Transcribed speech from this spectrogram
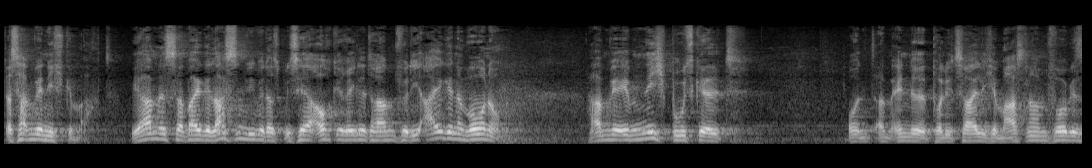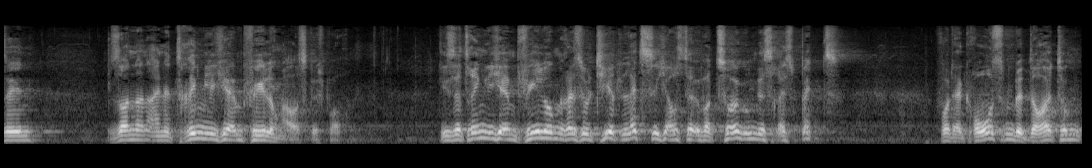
Das haben wir nicht gemacht. Wir haben es dabei gelassen, wie wir das bisher auch geregelt haben. Für die eigene Wohnung haben wir eben nicht Bußgeld und am Ende polizeiliche Maßnahmen vorgesehen, sondern eine dringliche Empfehlung ausgesprochen. Diese dringliche Empfehlung resultiert letztlich aus der Überzeugung des Respekts vor der großen Bedeutung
